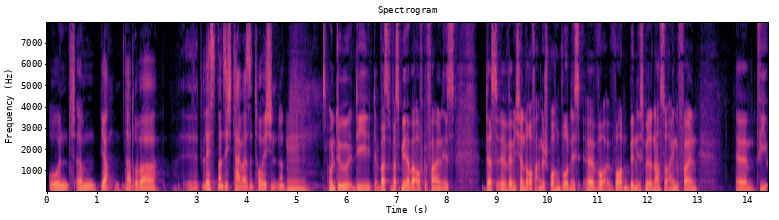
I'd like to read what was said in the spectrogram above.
Und ähm, ja, darüber äh, lässt man sich teilweise täuschen. Ne? Und du, die, was, was mir dabei aufgefallen ist, dass, äh, wenn ich dann darauf angesprochen worden ist, äh, wo- worden bin, ist mir danach so eingefallen, äh, wie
